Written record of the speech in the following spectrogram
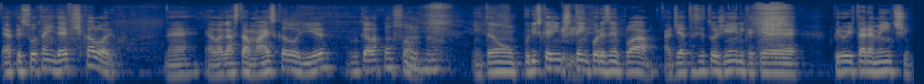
é a pessoa estar em déficit calórico. Né? Ela gasta mais caloria do que ela consome. Então, por isso que a gente tem, por exemplo, a, a dieta cetogênica, que é prioritariamente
